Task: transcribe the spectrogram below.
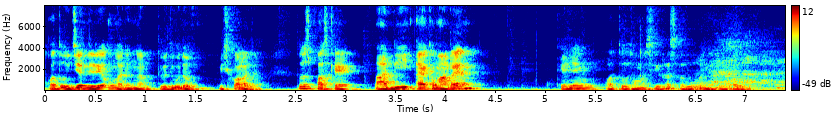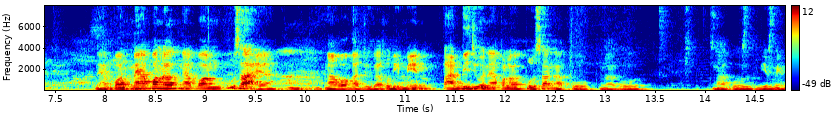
waktu ujian jadi aku nggak dengar. Tiba-tiba udah miss call aja. Terus pas kayak tadi eh kemarin kayaknya yang waktu sama Siras atau bukan ya lupa gua. nelpon nelpon lewat nelpon pulsa ya. Ah. nggak aku angkat juga aku diemin tadi juga nelpon lewat pulsa nggak aku nggak aku nggak aku diemin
